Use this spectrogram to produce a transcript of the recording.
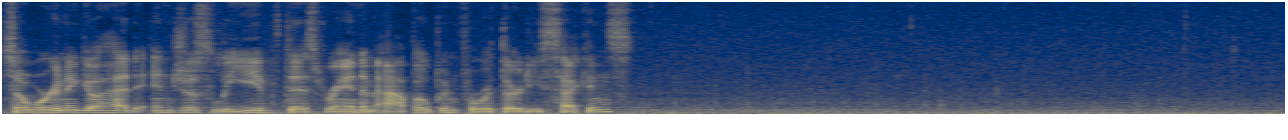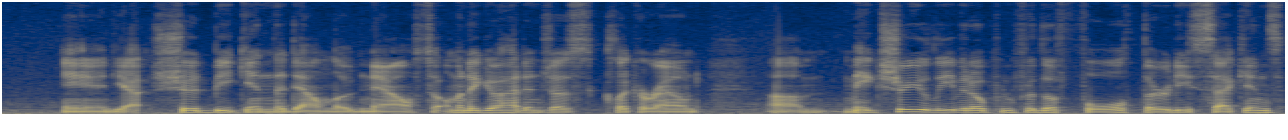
So we're gonna go ahead and just leave this random app open for 30 seconds. And yeah, should begin the download now. So I'm gonna go ahead and just click around. Um, make sure you leave it open for the full 30 seconds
